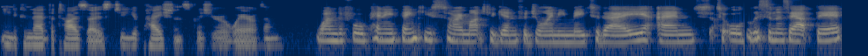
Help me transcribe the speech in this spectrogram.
you can advertise those to your patients because you're aware of them Wonderful. Penny, thank you so much again for joining me today. And to all listeners out there,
